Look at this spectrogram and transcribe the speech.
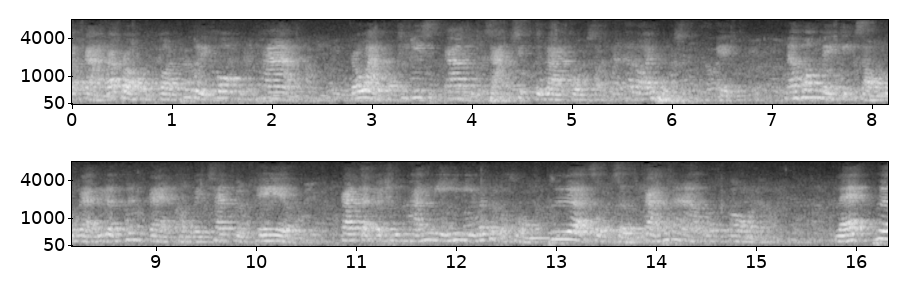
ประกาศรับรององค์กรผู้บริโภคคุณภาพ ระหว่างวันที่ 29 ถึง 30 ตุลาคม 2561 ณ ห้องเมจิก2โรงแรมวิลเลนเทิลแกรนคอนเวนชั่นกรุงเทพ การจัดประชุมครั้งนี้มีวัตถุประสงค์เพื่อส่งเสริมการพัฒนาองค์ และเพื่อ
